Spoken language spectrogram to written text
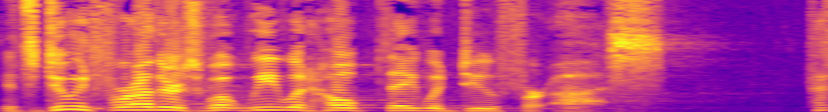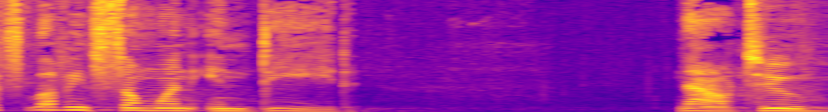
It's doing for others what we would hope they would do for us. That's loving someone indeed. Now, to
